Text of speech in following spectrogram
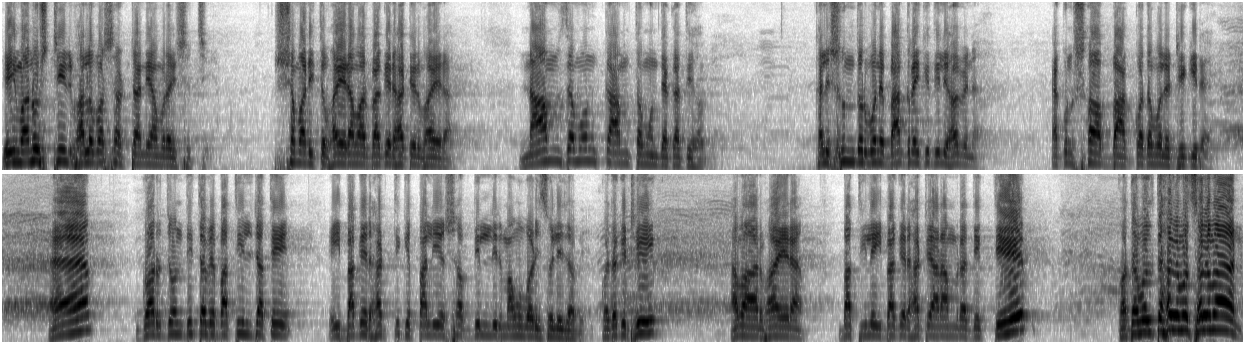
এই মানুষটির ভালোবাসার টানে আমরা এসেছি। সম্মানিত ভাইয়েরা, আমার বাগের হাটের ভাইয়েরা নাম যেমন কাম তেমন দেখাতে হবে। খালি সুন্দরবনে বাঘ রেখে দিলে হবে না। এখন সব বাঘ কথা বলে ঠিকই রে। হ্যাঁ গর্জন দিতে হবে বাতিল যাতে এই বাগের হাট থেকে পালিয়ে সব দিল্লির মামু বাড়ি চলে যাবে। কথা কি ঠিক? আমার ভাইয়েরা, বাতিল এই বাগের হাটে আর আমরা দেখতে কথা বলতে হবে মুসলমান।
